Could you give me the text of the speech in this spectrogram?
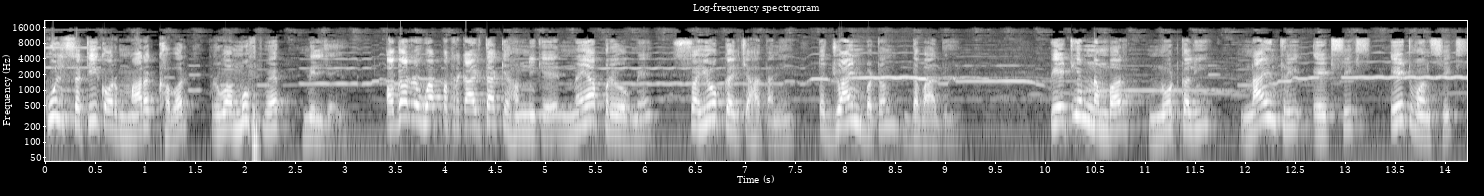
कुल सटीक और मारक खबर रुआ मुफ़्त में मिल जाए अगर रुआ पत्रकारिता के हमनी के नया प्रयोग में सहयोग कर चाहतानी तो ज्वाइन बटन दबा दी। पेटीएम नंबर नोट कर ली nine three eight six eight one six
